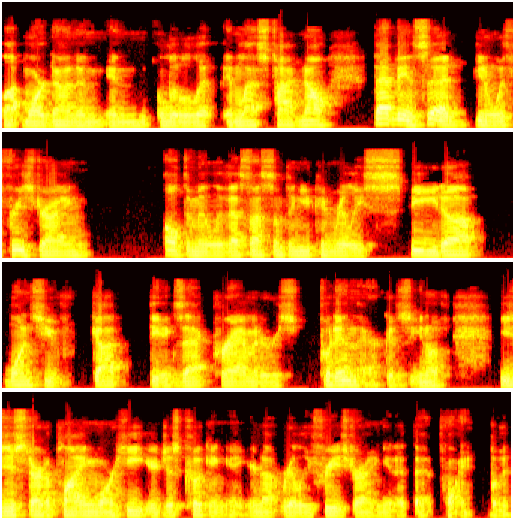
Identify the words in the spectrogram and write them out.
a lot more done in, in a little in less time. Now, that being said, you know, with freeze drying, ultimately that's not something you can really speed up once you've got the exact parameters put in there because you know if you just start applying more heat you're just cooking it. You're not really freeze drying it at that point but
